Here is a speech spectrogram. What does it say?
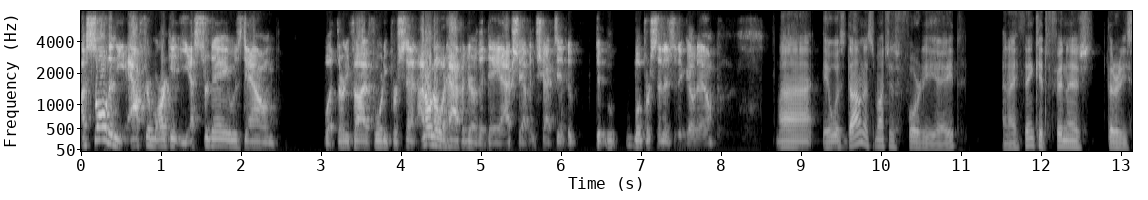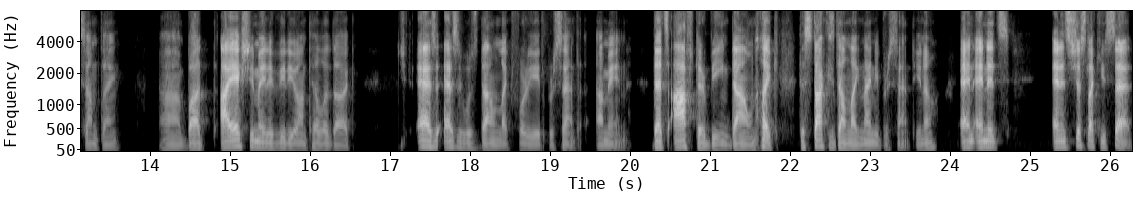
I saw it in the aftermarket yesterday. It was down what 35 40% i don't know what happened during the day. I actually haven't checked it. What percentage did it go down? Uh it was down as much as 48 and i think it finished 30 something uh, but i actually made a video on Teladoc as as it was down like 48% i mean that's after being down like the stock is down like 90% you know? And and it's and it's just like you said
